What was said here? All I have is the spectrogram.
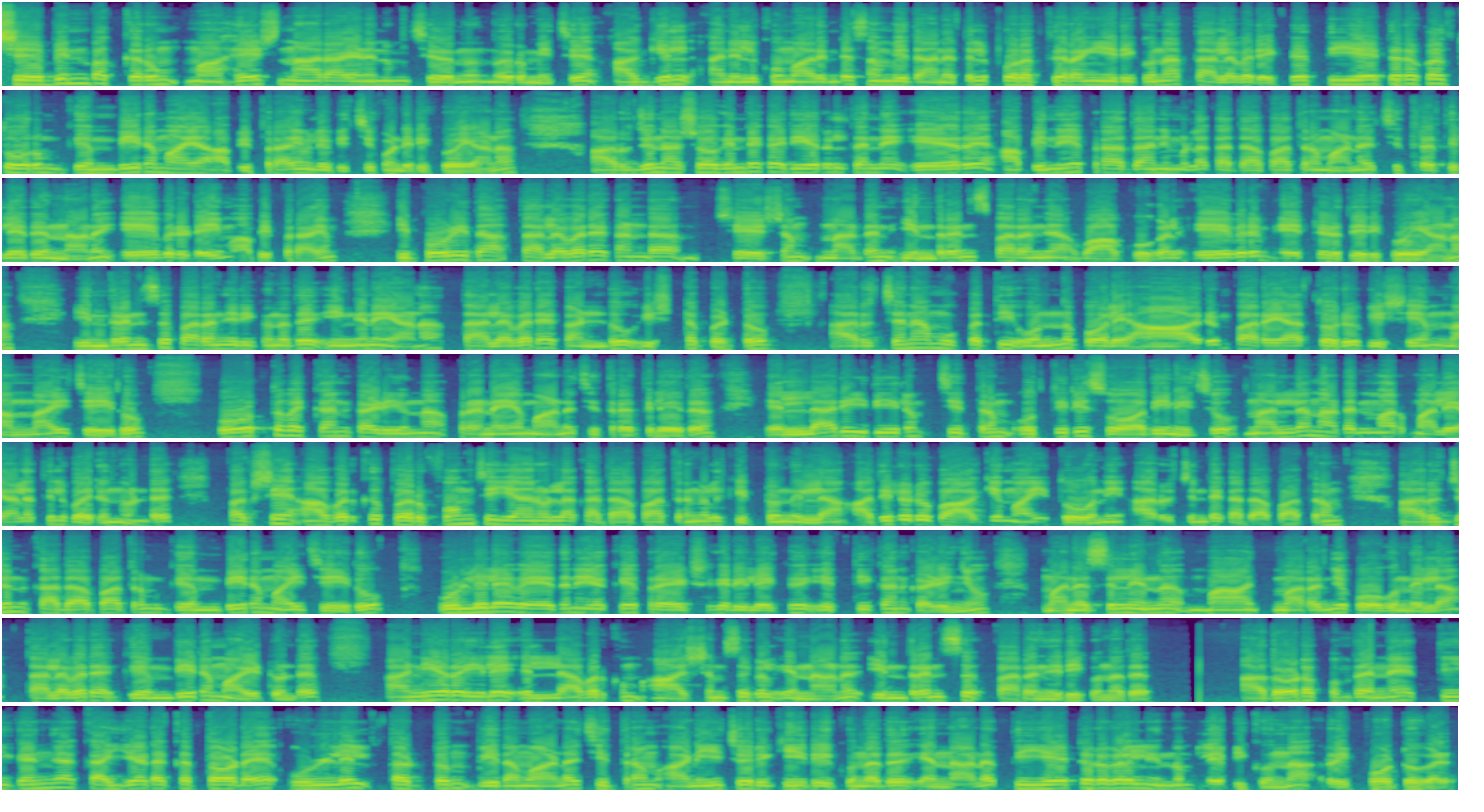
ഷെബിൻ ബക്കറും മഹേഷ് നാരായണനും ചേർന്ന് നിർമ്മിച്ച് അഖിൽ അനിൽകുമാറിന്റെ സംവിധാനത്തിൽ പുറത്തിറങ്ങിയിരിക്കുന്ന തലവരയ്ക്ക് തിയേറ്ററുകൾ തോറും ഗംഭീരമായ അഭിപ്രായം ലഭിച്ചുകൊണ്ടിരിക്കുകയാണ്. അർജുൻ അശോകന്റെ കരിയറിൽ തന്നെ ഏറെ അഭിനയ പ്രാധാന്യമുള്ള കഥാപാത്രമാണ് ചിത്രത്തിലേതെന്നാണ് ഏവരുടെയും അഭിപ്രായം. ഇപ്പോഴിതാ തലവര കണ്ട ശേഷം നടൻ ഇന്ദ്രൻസ് പറഞ്ഞ വാക്കുകൾ ഏവരും ഏറ്റെടുത്തിരിക്കുകയാണ്. ഇന്ദ്രൻസ് പറഞ്ഞിരിക്കുന്നത് ഇങ്ങനെയാണ് തലവര കണ്ടു ഇഷ്ടപ്പെട്ടു. അർച്ചന മുപ്പത്തി ഒന്ന് പോലെ ആരും പറയാത്തൊരു വിഷയം നന്നായി ചെയ്തു. ഓർത്തുവെക്കാൻ കഴിയുന്ന പ്രണയമാണ് ചിത്രത്തിലേത്. എല്ലാ രീതിയിലും ചിത്രം ഒത്തിരി സ്വാധീനിച്ചു. നല്ല നടന്മാർ മലയാളത്തിൽ വരുന്നുണ്ട്. പക്ഷേ അവർക്ക് പെർഫോം ചെയ്യാനുള്ള കഥാപാത്രങ്ങൾ കിട്ടുന്നില്ല. അതിലൊരു ഭാഗ്യമായി തോന്നി അർജുന്റെ കഥാപാത്രം. അർജുൻ കഥാപാത്രം ഗംഭീരമായി ചെയ്തു. ഉള്ളിലെ വേദനയൊക്കെ പ്രേക്ഷകരിലേക്ക് എത്തിക്കാൻ കഴിഞ്ഞു. മനസ്സിൽ നിന്ന് മറഞ്ഞു പോകുന്നില്ല. തലവര ഗംഭീരമായിട്ടുണ്ട്. അണിയറയിലെ എല്ലാവർക്കും ആശംസകൾ എന്നാണ് ഇന്ദ്രൻസ് പറഞ്ഞിരിക്കുന്നത്. അതോടൊപ്പം തന്നെ തികഞ്ഞ കയ്യടക്കത്തോടെ ഉള്ളിൽ തട്ടും വിധമാണ് ചിത്രം അണിയിച്ചൊരുക്കിയിരിക്കുന്നത് എന്നാണ് തിയേറ്ററുകളിൽ നിന്നും ലഭിക്കുന്ന റിപ്പോർട്ടുകൾ.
